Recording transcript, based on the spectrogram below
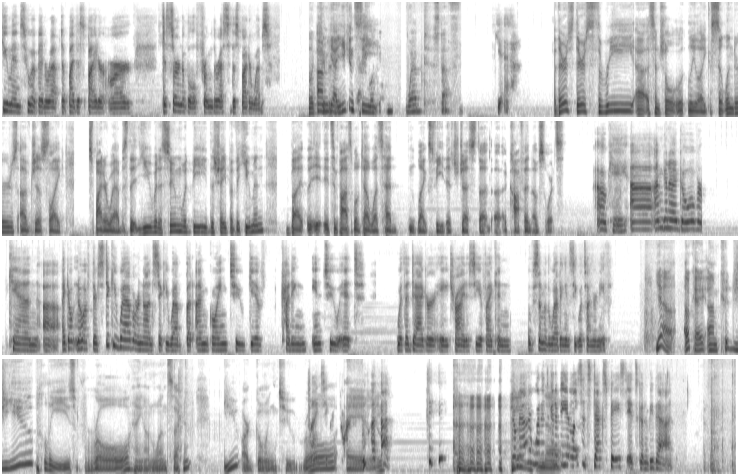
humans who have been wrapped up by the spider are discernible from the rest of the spider webs. Look, see if Um, yeah, you can see webbed stuff. Yeah. There's there's three uh, essentially like cylinders of just like spider webs that you would assume would be the shape of a human, but it, it's impossible to tell what's head, legs, feet. It's just a, a coffin of sorts. Okay, uh, I'm gonna go over. Can uh, I don't know if they're sticky web or non-sticky web, but I'm going to give cutting into it with a dagger a try to see if I can move some of the webbing and see what's underneath. Yeah. Okay. Um, could you please roll? Hang on one second. You are going to roll a. No matter what it's going to be, unless it's dex based, it's going to be bad.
